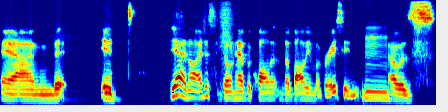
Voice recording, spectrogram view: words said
and it, yeah, no, I just don't have the quality, the volume of racing. Mm. I was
